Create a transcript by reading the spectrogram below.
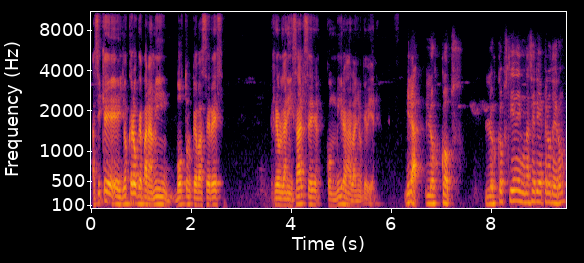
Así que eh, yo creo que para mí, Boston lo que va a hacer es reorganizarse con miras al año que viene. Mira, los Cops. Los Cops tienen una serie de peloteros.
